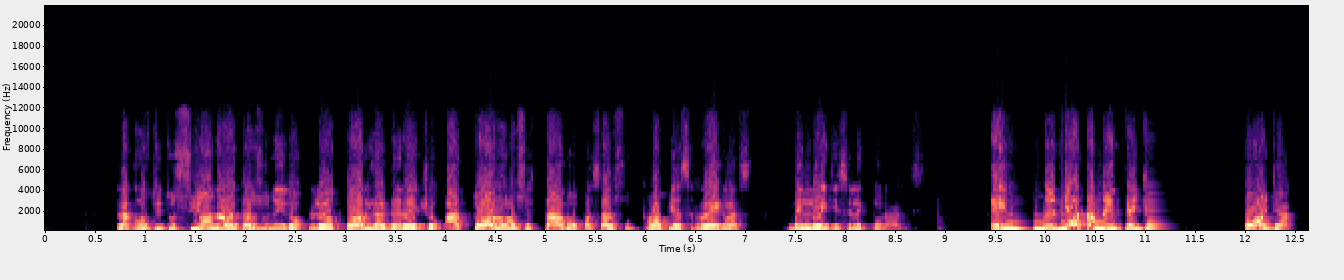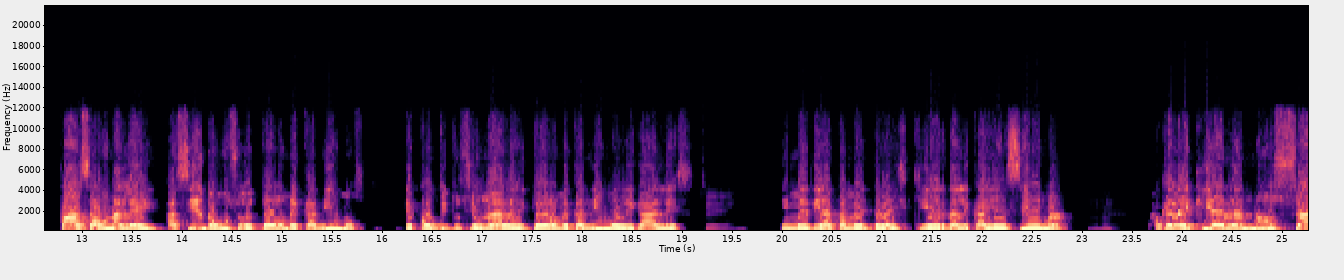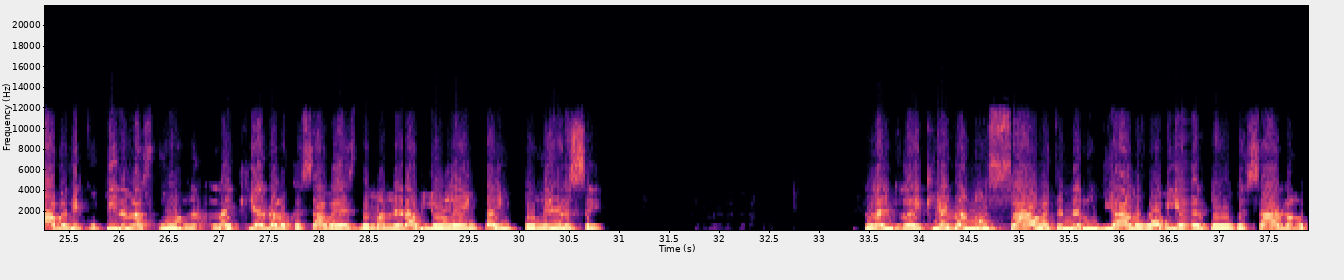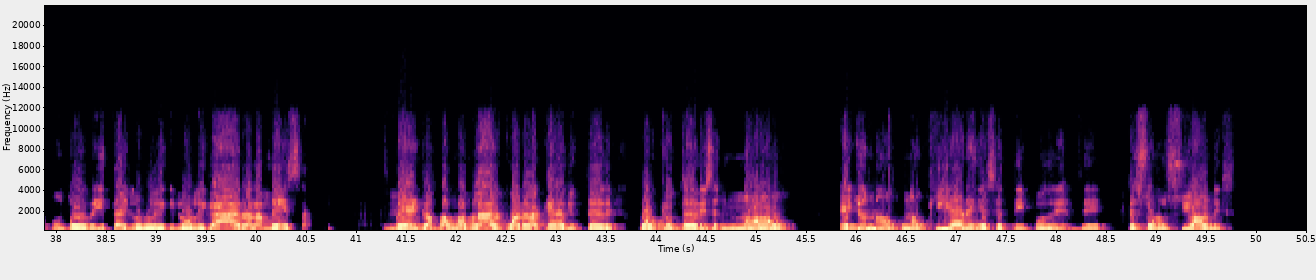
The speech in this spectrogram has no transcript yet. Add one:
La constitución de los Estados Unidos le otorga el derecho a todos los estados a pasar sus propias reglas de leyes electorales. E inmediatamente Pasa una ley haciendo uso de todos los mecanismos eh, constitucionales y todos los mecanismos legales, Sí. inmediatamente la izquierda le cae encima. Porque la izquierda no sabe discutir en las urnas. La izquierda lo que sabe es de manera violenta imponerse. La, la izquierda no sabe tener un diálogo abierto donde salgan los puntos de vista y lo, y lo legal a la mesa. Vengan, vamos a hablar. ¿Cuál es la queja de ustedes? ¿Por qué ustedes dicen no? Ellos no, no quieren ese tipo de, de- de soluciones.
